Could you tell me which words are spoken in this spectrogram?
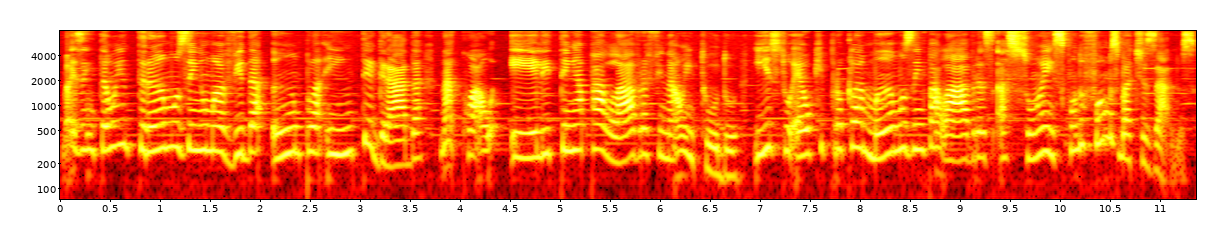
mas então entramos em uma vida ampla e integrada na qual ele tem a palavra final em tudo. Isso é o que proclamamos em palavras, ações quando fomos batizados.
